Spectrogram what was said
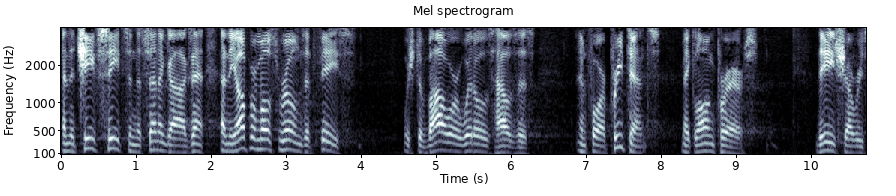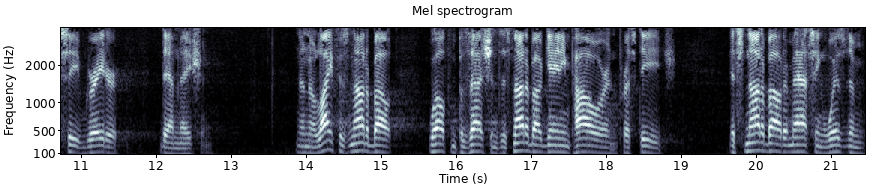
and the chief seats in the synagogues, and, and the uppermost rooms at feasts, which devour widows' houses, and for a pretense make long prayers. These shall receive greater damnation. No, no, life is not about wealth and possessions. It's not about gaining power and prestige. It's not about amassing wisdom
